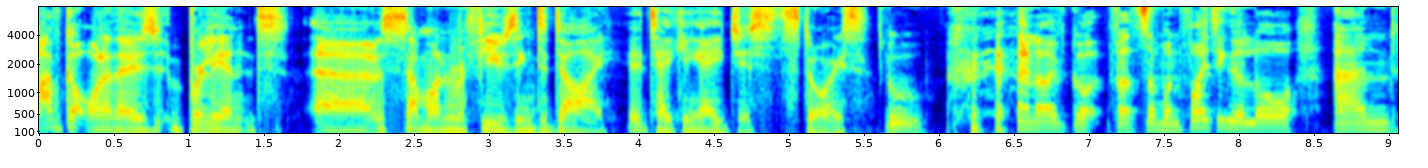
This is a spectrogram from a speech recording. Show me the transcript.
I've got one of those brilliant uh, someone refusing to die, it taking ages stories. Ooh. and I've got someone fighting the law and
